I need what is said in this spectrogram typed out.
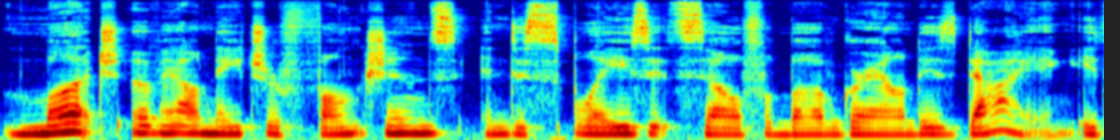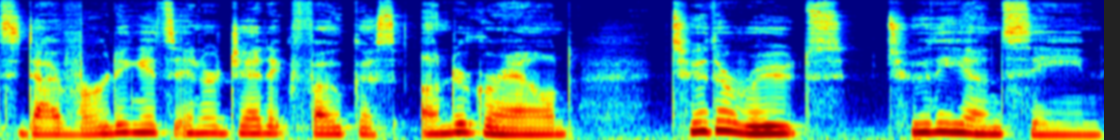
Much of how nature functions and displays itself above ground is dying. It's diverting its energetic focus underground to the roots, to the unseen,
